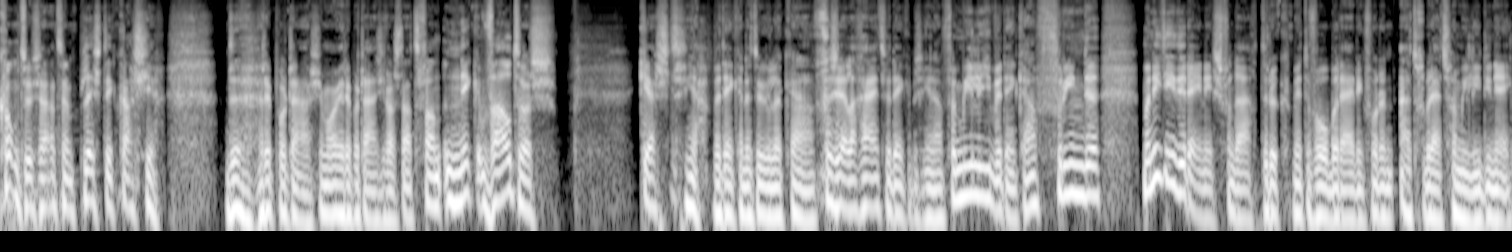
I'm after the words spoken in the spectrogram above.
Komt dus uit een plastic kastje. De reportage, mooie reportage was dat, van Nick Wouters. Kerst, ja, we denken natuurlijk aan gezelligheid, we denken misschien aan familie, we denken aan vrienden. Maar niet iedereen is vandaag druk met de voorbereiding voor een uitgebreid familiediner. Er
